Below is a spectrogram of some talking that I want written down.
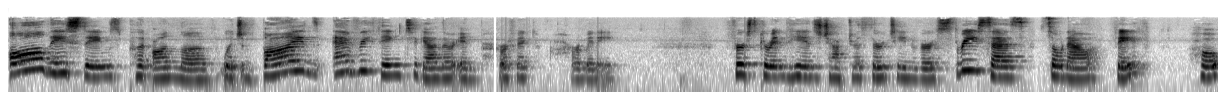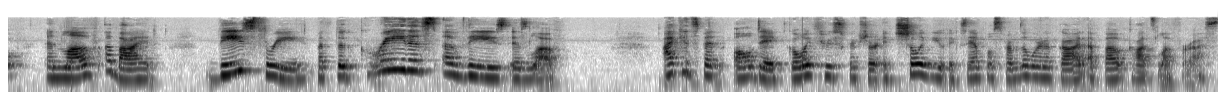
all these things put on love, which binds everything together in perfect harmony." 1 Corinthians chapter 13 verse 3 says, "So now faith, hope, and love abide, these three, but the greatest of these is love." I can spend all day going through scripture and showing you examples from the word of God about God's love for us.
